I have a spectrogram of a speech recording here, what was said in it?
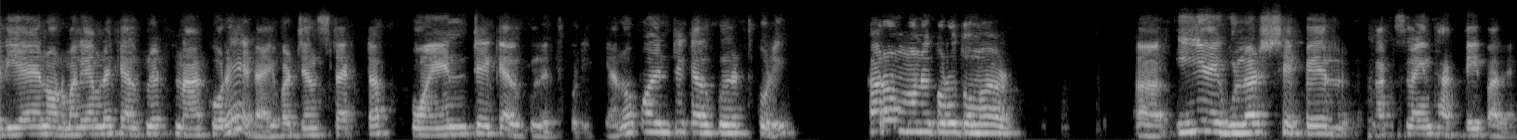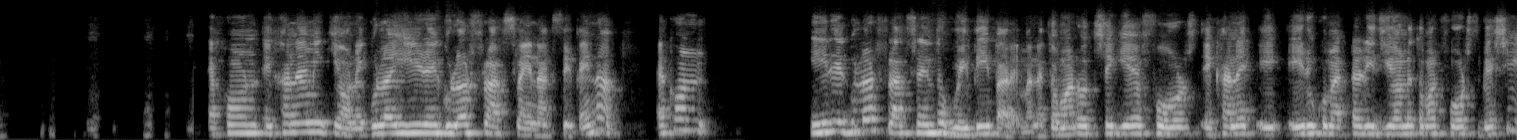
এরিয়ায় নর্মালি আমরা ক্যালকুলেট না করে ডাইভারজেন্সটা একটা পয়েন্টে ক্যালকুলেট করি। কেন পয়েন্টে ক্যালকুলেট করি? কারণ মনে করো তোমার ইরেগুলার শেপের লাইন থাকতেই পারে। এখন এখানে আমি কি অনেকগুলা ইরেগুলার ফ্লাক্স লাইন আঁকছি, তাই না? এখন ইরেগুলার ফ্লাক্স লাইন তো হইতেই পারে মানে তোমার হচ্ছে গিয়ে ফোর্স এখানে এইরকম একটা রিজিয়নে তোমার ফোর্স বেশি,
